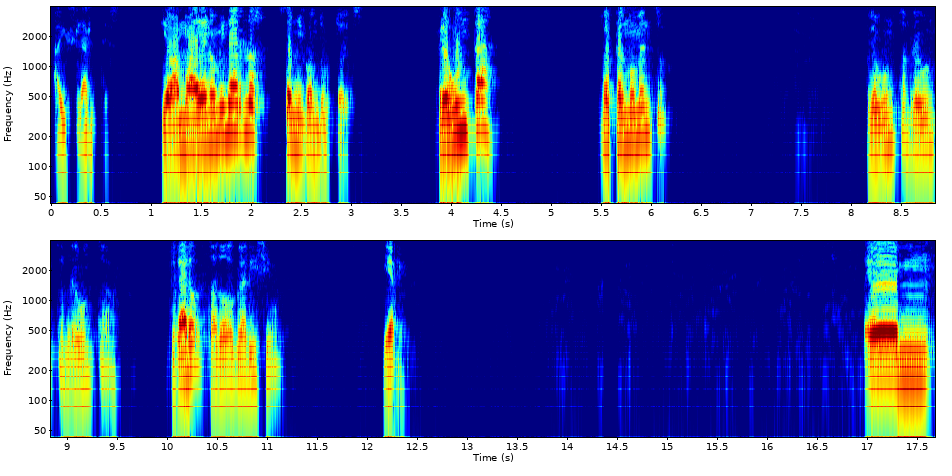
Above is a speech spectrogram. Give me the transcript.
aislantes, que vamos a denominarlos semiconductores. ¿Pregunta? ¿Hasta el momento? Pregunta, pregunta, pregunta. ¿Claro? ¿Está todo clarísimo? Bien. Em,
